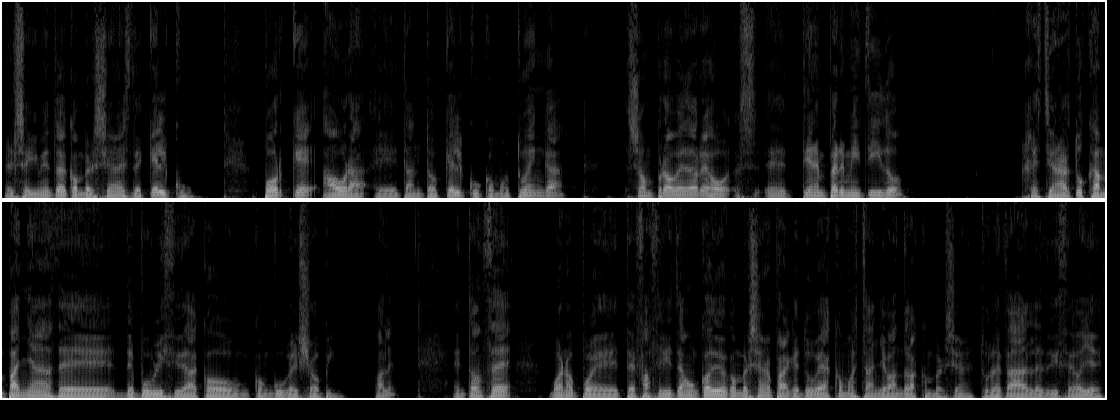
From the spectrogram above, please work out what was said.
el seguimiento de conversiones de Kelku. Porque ahora, eh, tanto Kelku como Tuenga son proveedores o eh, tienen permitido gestionar tus campañas de, publicidad con, Google Shopping, ¿vale? Entonces, bueno, pues te facilitan un código de conversiones para que tú veas cómo están llevando las conversiones. Tú les das, les dices, oye,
